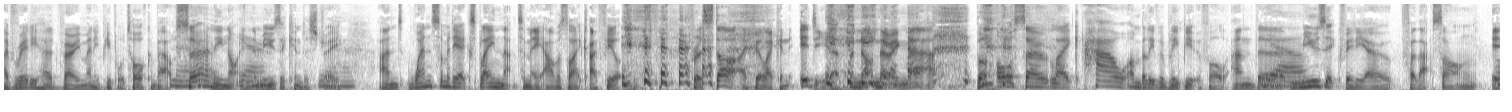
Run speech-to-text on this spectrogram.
I've really heard very many people talk about. No, Certainly not in the music industry. yeah. And when somebody explained that to me, I was like, I feel, for a start, I feel like an idiot for not knowing that. But also, like, how unbelievably beautiful. And the Yeah. music video for that song is.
